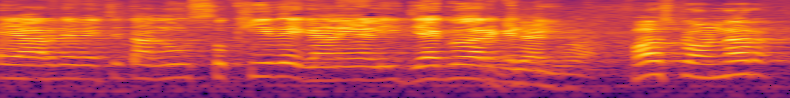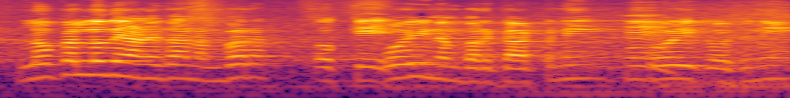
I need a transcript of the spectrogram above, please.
ਹਜ਼ਾਰ ਦੇ ਵਿੱਚ ਤੁਹਾਨੂੰ ਸੁਖੀ ਦੇ ਗਾਣੇ ਵਾਲੀ ਜੈਗੁਆਰ ਗੱਡੀ। ਜੈਗਵਾਰ ਫਸਟ ਓਨਰ ਲੋਕਲ ਲੁਧਿਆਣੇ ਦਾ ਨੰਬਰ ਓਕੇ ਕੋਈ ਨੰਬਰ ਕੱਟ ਨਹੀਂ ਕੋਈ ਕੁਝ ਨਹੀਂ।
